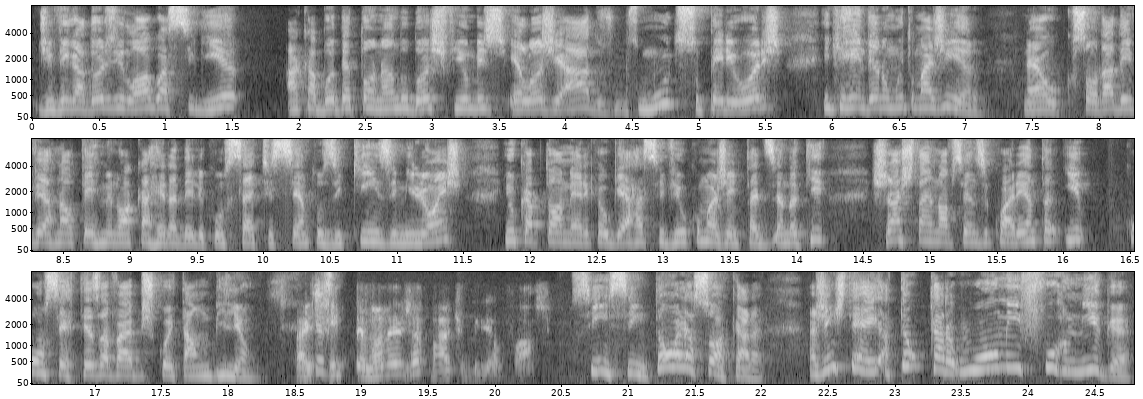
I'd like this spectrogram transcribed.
de Vingadores e logo a seguir acabou detonando dois filmes elogiados, muito superiores e que renderam muito mais dinheiro. Né? O Soldado Invernal terminou a carreira dele com 715 milhões e o Capitão América, o Guerra Civil, como a gente está dizendo aqui, já está em 940 e com certeza vai biscoitar um bilhão. Às cinco semanas ele já bate um bilhão fácil. Sim, sim. Então olha só, cara, a gente tem aí até o cara, o Homem-Formiga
